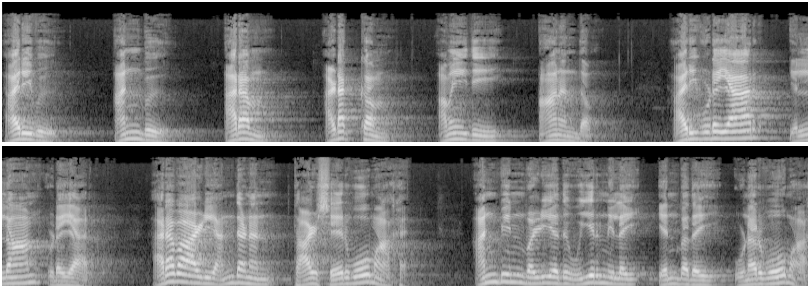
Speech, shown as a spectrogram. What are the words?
அறிவு அன்பு அறம் அடக்கம் அமைதி ஆனந்தம். அறிவுடையார் எல்லாம் உடையார். அறவாழி அந்தணன் தாழ் சேர்வோமாக. அன்பின் வழியது உயிர்நிலை என்பதை உணர்வோமாக.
